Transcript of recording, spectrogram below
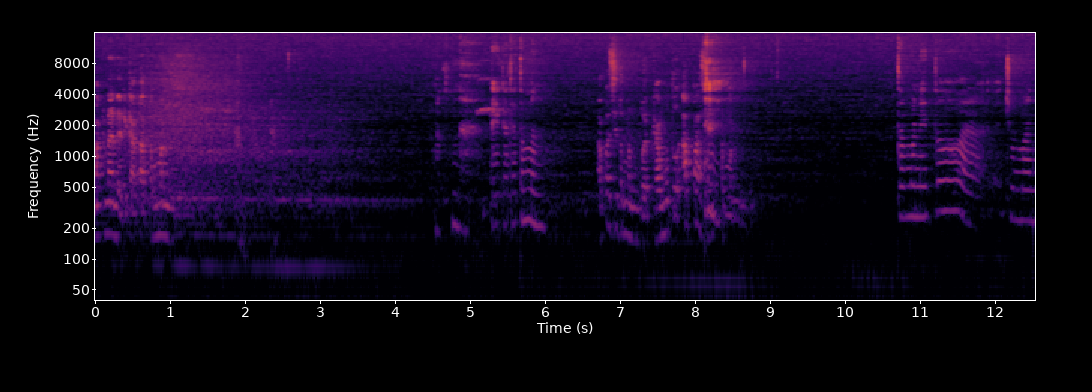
makna dari kata teman nah temen. Apa sih teman buat kamu tuh? Apa sih teman temen itu eh, cuman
